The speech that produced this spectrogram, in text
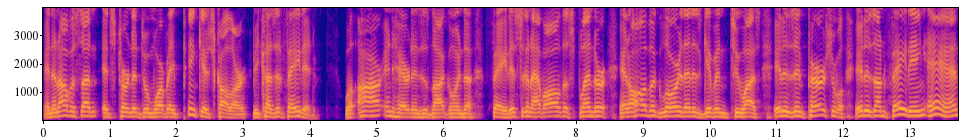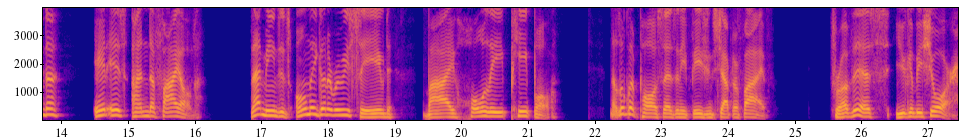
and then all of a sudden it's turned into more of a pinkish color because it faded. Well, our inheritance is not going to fade. It's going to have all the splendor and all the glory that is given to us. It is imperishable, it is unfading, and it is undefiled. That means it's only going to be received by holy people. Now, look what Paul says in Ephesians chapter 5. For of this you can be sure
